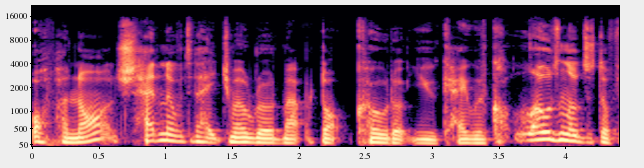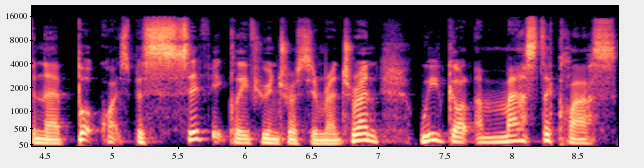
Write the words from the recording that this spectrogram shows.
up a notch, heading over to the hmoroadmap.co.uk. We've got loads and loads of stuff in there, but quite specifically, if you're interested in rent to rent, we've got a masterclass,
